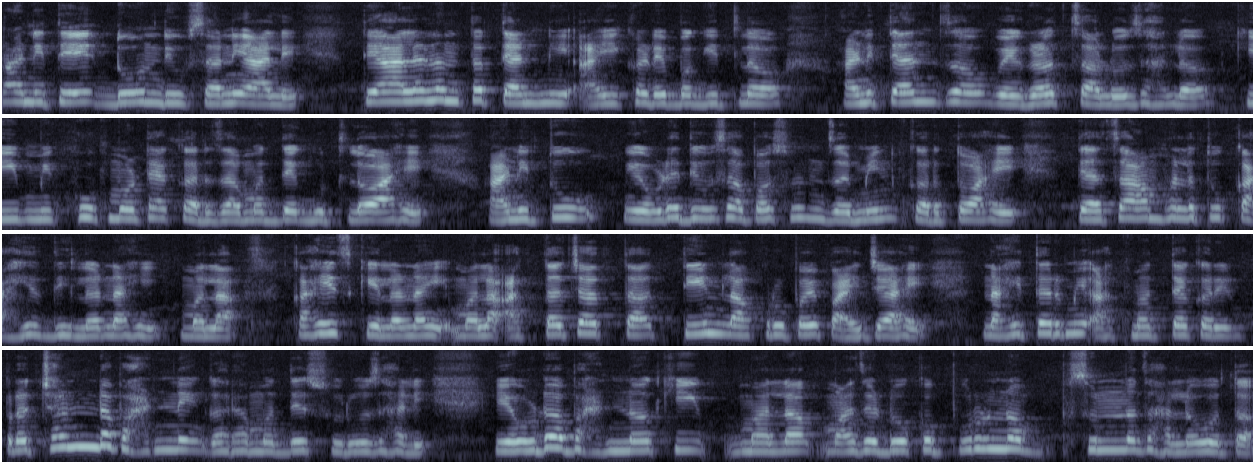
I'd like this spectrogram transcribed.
आणि ते दोन दिवसांनी आले. ते आल्यानंतर त्यांनी आईकडे बघितलं आणि त्यांचं वेगळंच चालू झालं की मी खूप मोठ्या कर्जामध्ये गुंतलो आहे आणि तू एवढ्या दिवसापासून जमीन करतो आहे त्याचं आम्हाला तू काहीच दिलं नाही मला काहीच केलं नाही मला आत्ताच्या आत्ता तीन लाख रुपये पाहिजे आहे नाहीतर मी आत्महत्या करीन. प्रचंड भांडणे घरामध्ये सुरू झाली. एवढं भांडणं की मला माझं डोकं पूर्ण सुन्न झालं होतं.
